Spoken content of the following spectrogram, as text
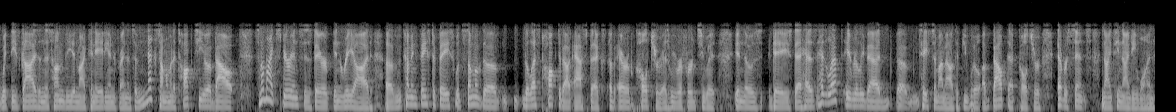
with these guys and this Humvee and my Canadian friend. And so next time I'm going to talk to you about some of my experiences there in Riyadh, uh, coming face to face with some of the the less talked about aspects of Arab culture, as we referred to it in those days, that has has left a really bad uh, taste in my mouth, if you will, about that culture ever since 1991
